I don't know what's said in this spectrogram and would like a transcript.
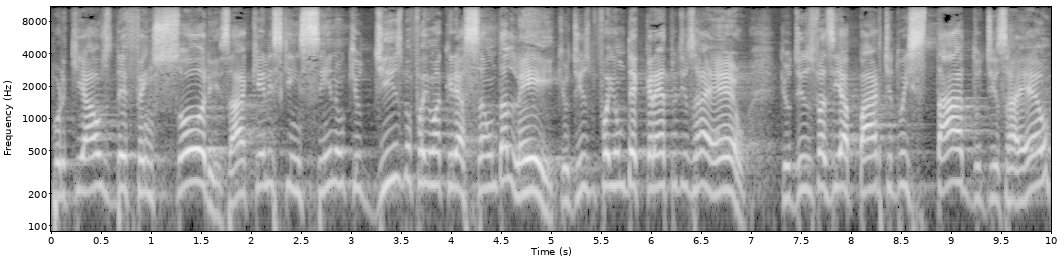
porque há os defensores, há aqueles que ensinam que o dízimo foi uma criação da lei, que o dízimo foi um decreto de Israel, que o dízimo fazia parte do Estado de Israel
